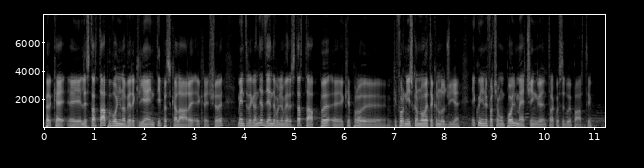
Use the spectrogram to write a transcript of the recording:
perché eh, le startup vogliono avere clienti per scalare e crescere, mentre le grandi aziende vogliono avere startup eh, che, pro, eh, che forniscono nuove tecnologie e quindi noi facciamo un po' il matching tra queste due parti.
